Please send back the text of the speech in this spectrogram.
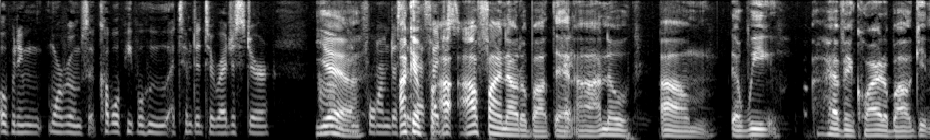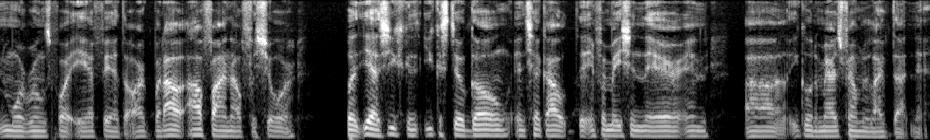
opening more rooms. A couple people who attempted to register um, yeah. informed us. I can. F- I will find out about that. Right. Uh, I know um, that we have inquired about getting more rooms for AFA at the Ark, but I'll I'll find out for sure but yes, you can you can still go and check out the information there, and uh, you go to marriagefamilylife.net.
